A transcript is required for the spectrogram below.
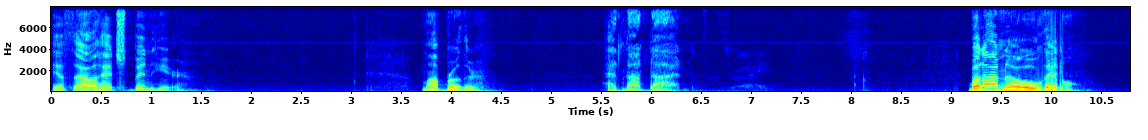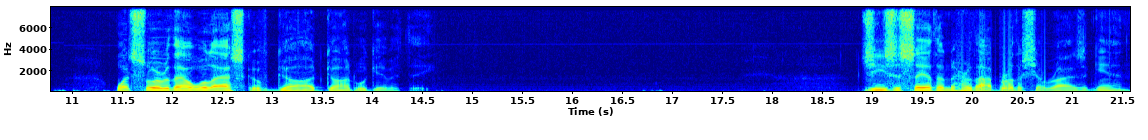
if thou hadst been here, my brother had not died. But I know that whatsoever thou wilt ask of God, God will give it thee. Jesus saith unto her, Thy brother shall rise again.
